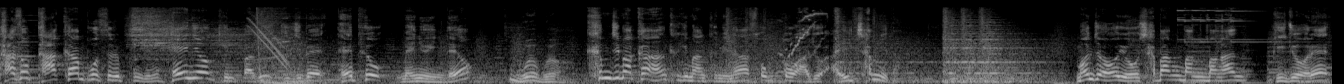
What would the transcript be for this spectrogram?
다소 다크한 포스를 풍기는 해녀 김밥이 이 집의 대표 메뉴인데요. 뭐야 뭐야? 큼지막한 크기만큼이나 속도 아주 알찹니다. 먼저 요 샤방방방한 비주얼의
